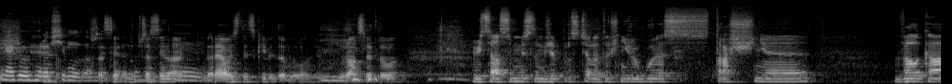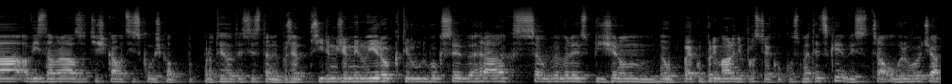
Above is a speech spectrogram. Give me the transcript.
Nějakou Hiroshimu tam. Přesně, jako toho. přesně tak, Hmm. realisticky by to bylo, že druhá světová. Víš, já si myslím, že prostě letošní rok bude strašně velká a významná zatěžkávací zkouška pro tyhle ty systémy, protože přijde že minulý rok ty lootboxy ve hrách se objevily spíš jenom, nebo jako primárně prostě jako kosmeticky, vys třeba Overwatch a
